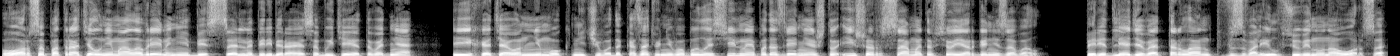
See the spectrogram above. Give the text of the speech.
Орса потратил немало времени, бесцельно перебирая события этого дня, и хотя он не мог ничего доказать, у него было сильное подозрение, что Ишер сам это все и организовал. Перед леди Веттерланд взвалил всю вину на Орса,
